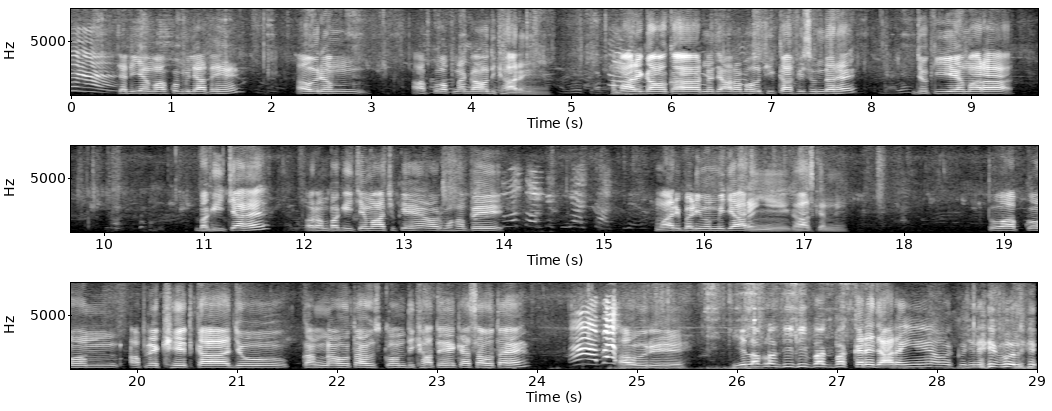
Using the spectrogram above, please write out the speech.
हाँ। चलिए हम आपको मिलाते हैं और हम आपको अपना गाँव दिखा रहे हैं। हमारे गाँव का नज़ारा बहुत ही काफ़ी सुंदर है जो कि ये हमारा बगीचा है और हम बगीचे में आ चुके हैं और वहाँ पे हमारी बड़ी मम्मी जा रही हैं घास करने। तो आपको हम अपने खेत का जो करना होता है उसको हम दिखाते हैं कैसा होता है। और ये लब लब दीदी बग बग करे जा रही हैं और कुछ नहीं बोले।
